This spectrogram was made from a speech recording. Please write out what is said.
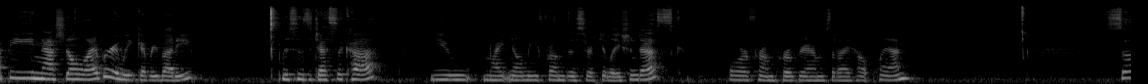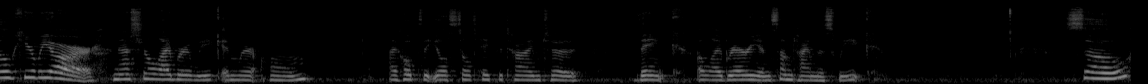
Happy National Library Week, everybody. This is Jessica. You might know me from the circulation desk or from programs that I help plan. So here we are, National Library Week, and we're at home. I hope that you'll still take the time to thank a librarian sometime this week. So,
